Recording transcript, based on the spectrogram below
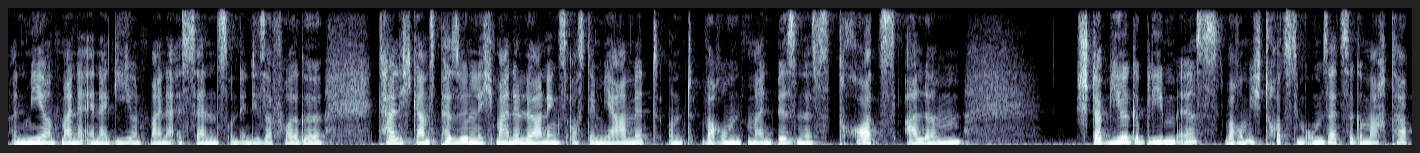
an mir und meine Energie und meiner Essenz. Und in dieser Folge teile ich ganz persönlich meine Learnings aus dem Jahr mit und warum mein Business trotz allem stabil geblieben ist, warum ich trotzdem Umsätze gemacht habe,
